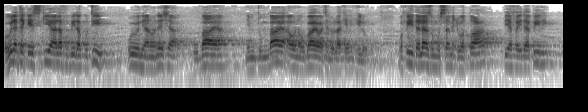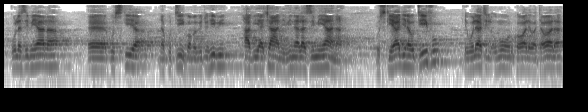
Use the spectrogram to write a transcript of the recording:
Kwa yule atakayesikia alafu bila kutii huyo ni anaonesha ubaya ni mtu mbaya au na ubaya wa tendo lake hilo. Wafihi talazumu sam'i wa taa pia faida ya pili kulazimiana e, kusikia na kutii. Kwamba vitu hivi haviachani vinalazimiana. Usikiaji na utiifu liwulati al-umur kwa wale watawala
